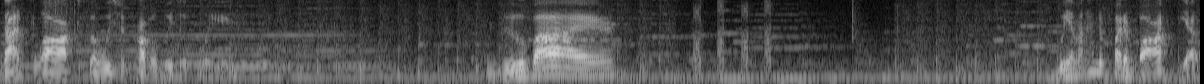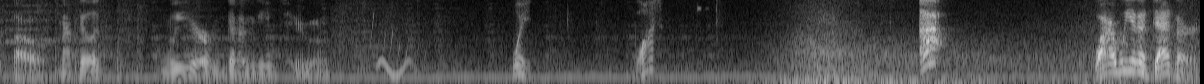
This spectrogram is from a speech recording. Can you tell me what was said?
That's locked, so we should probably just leave. Goodbye. We haven't had to fight a boss yet, though, and I feel like we are gonna need to. Wait. What? Ah! Why are we in a desert?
